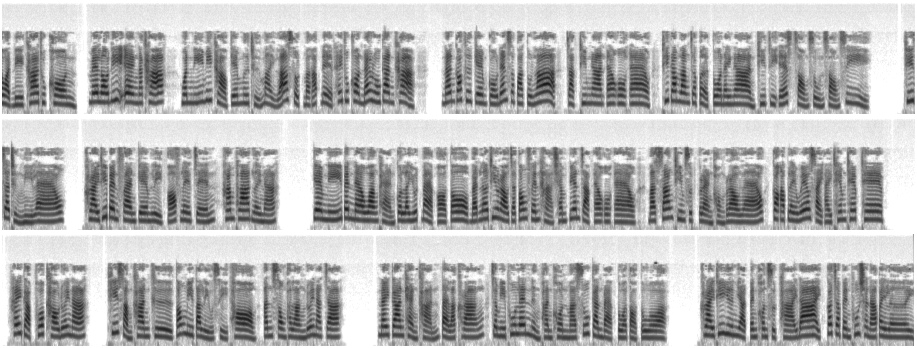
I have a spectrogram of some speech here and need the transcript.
สวัสดีค่ะทุกคน เมโลดี้เองนะคะ วันนี้มีข่าวเกมมือถือใหม่ล่าสุดมาอัปเดตให้ทุกคนได้รู้กันค่ะ นั่นก็คือเกม Golden Spatula จากทีมงาน LOL ที่กำลังจะเปิดตัวในงาน TGS 2024 ที่จะถึงนี้แล้ว ใครที่เป็นแฟนเกม League of Legends ห้ามพลาดเลยนะ เกมนี้เป็นแนววางแผนกลยุทธ์แบบออโต้แบทเลอร์ที่เราจะต้องเฟ้นหาแชมเปี้ยนจาก LOL มาสร้างทีมสุดแกร่งของเราแล้ว ก็อัพเลเวลใส่ไอเทมเทพๆให้กับพวกเขาด้วยนะ ที่สำคัญคือต้องมีตะหลิวสีทอง อันทรงพลังด้วยนะจ๊ะ ในการแข่งขันแต่ละครั้งจะมีผู้เล่น 1,000 คนมาสู้กันแบบตัวต่อตัว ใครที่ยืนหยัดเป็นคนสุดท้ายได้ก็จะเป็นผู้ชนะไปเลย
